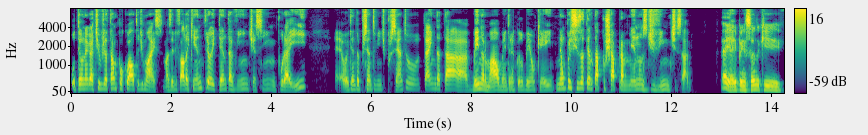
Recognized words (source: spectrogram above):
o teu negativo já tá um pouco alto demais. Mas ele fala que entre 80 e 20, assim, por aí, é, 80% e 20% tá, ainda tá bem normal, bem tranquilo, bem ok. Não precisa tentar puxar para menos de 20, sabe? É, e aí pensando que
